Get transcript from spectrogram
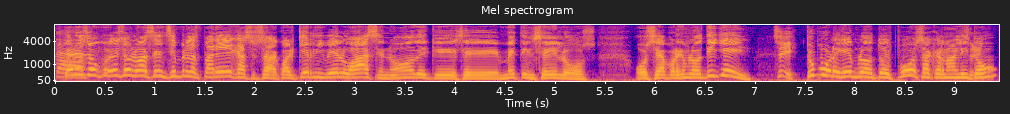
pero eso, eso lo hacen siempre las parejas, o sea, a cualquier nivel lo hacen, ¿no? De que se meten celos. O sea, por ejemplo, DJ. Sí. Tú, por ejemplo, tu esposa, carnalito,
